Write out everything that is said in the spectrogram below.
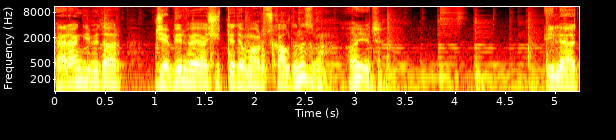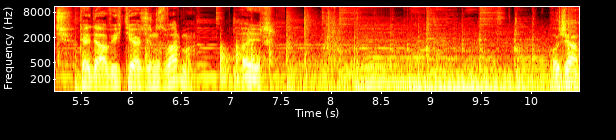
Herhangi bir darp, cebir veya şiddete maruz kaldınız mı? Hayır, İlaç, tedavi ihtiyacınız var mı? hayır. Hocam.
